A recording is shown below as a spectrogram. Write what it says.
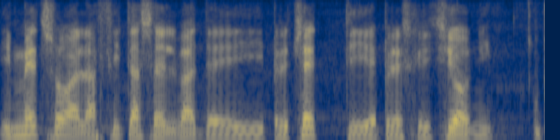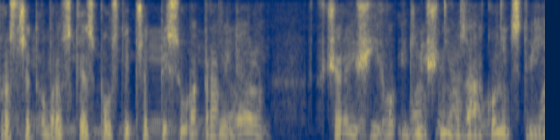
In mezzo alla fitta selva dei precetti e prescrizioni, Uprostřed obrovské spousty předpisů a pravidel včerejšího i dnešního zákonnictví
